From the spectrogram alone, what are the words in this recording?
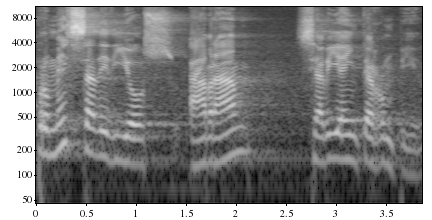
promesa de Dios a Abraham se había interrumpido,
